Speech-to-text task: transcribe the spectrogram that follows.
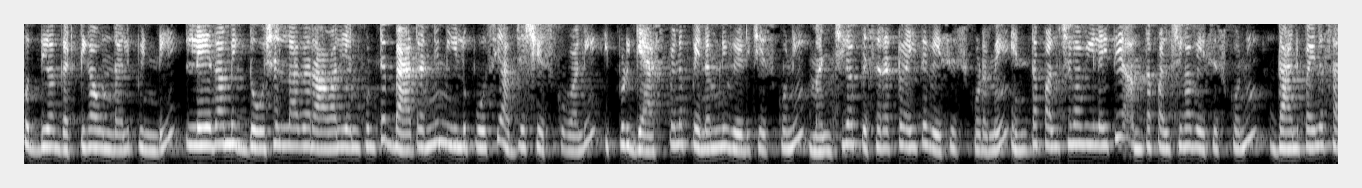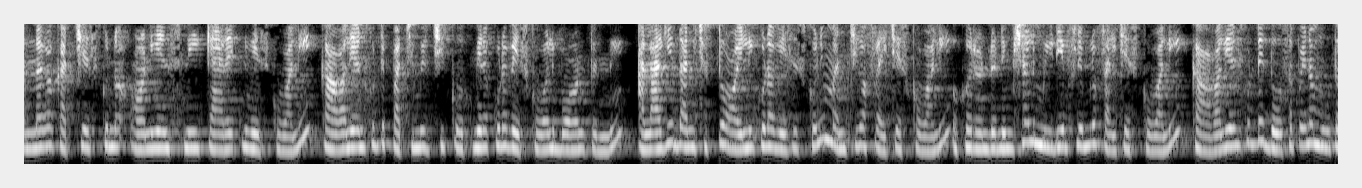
కొద్దిగా గట్టిగా ఉండాలి పిండి లేదా మీకు దోశల్లాగా రావాలి అనుకుంటే బ్యాటర్ని నీళ్ళు పోసి అడ్జస్ట్ చేసుకోవాలి. ఇప్పుడు గ్యాస్ పైన పెనంని వేడి చేసుకొని మంచిగా పెసరట్టు అయితే వేసేసుకోవడమే. ఎంత పలుచగా వీలైతే అంత పలుచగా వేసేసుకొని దానిపైన సన్నగా కట్ చేసుకున్న ఆనియన్స్ని క్యారెట్ని వేసుకోవాలి. కావాలి అనుకుంటే పచ్చిమిర్చి కొత్తిమీర కూడా వేసుకోవాలి బాగుంటుంది. అలాగే దాని చుట్టూ ఆయిల్ని కూడా వేసేసుకొని మంచిగా ఫ్రై చేసుకోవాలి. ఒక రెండు నిమిషాలు మీడియం ఫ్లేమ్లో ఫ్రై చేసుకోవాలి. కావాలి అనుకుంటే దోశ పైన మూత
